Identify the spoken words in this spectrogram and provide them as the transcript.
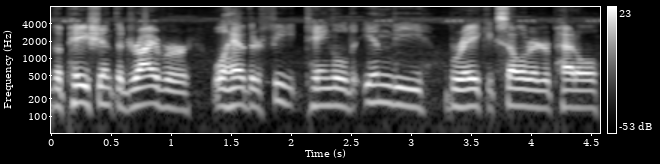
the patient, the driver, will have their feet tangled in the brake accelerator pedal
